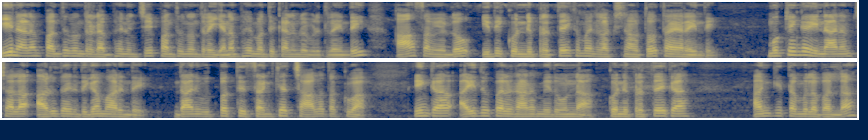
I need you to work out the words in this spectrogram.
ఈ నాణ్యం పంతొమ్మిది వందల డెబ్బై నుంచి పంతొమ్మిది వందల ఎనభై మధ్య కాలంలో విడుదలైంది. ఆ సమయంలో ఇది కొన్ని ప్రత్యేకమైన లక్షణాలతో తయారైంది. ముఖ్యంగా ఈ నాణ్యం చాలా అరుదైనదిగా మారింది. దాని ఉత్పత్తి సంఖ్య చాలా తక్కువ. ఇంకా ఐదు రూపాయల నాణ్యం మీద ఉన్న కొన్ని ప్రత్యేక అంకితముల వల్ల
